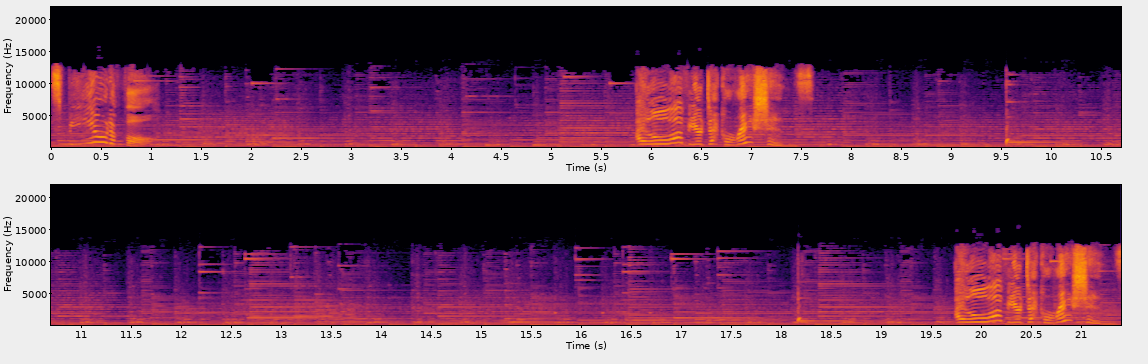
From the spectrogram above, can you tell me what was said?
It's beautiful! I love your decorations! I love your decorations!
